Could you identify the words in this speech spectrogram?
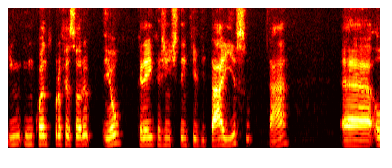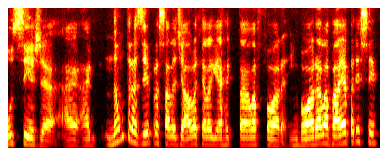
Enquanto professor, eu creio que a gente tem que evitar isso, tá? Uh, ou seja, a, a não trazer para a sala de aula aquela guerra que está lá fora, embora ela vai aparecer.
